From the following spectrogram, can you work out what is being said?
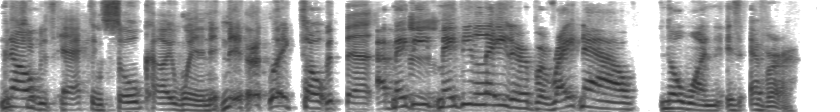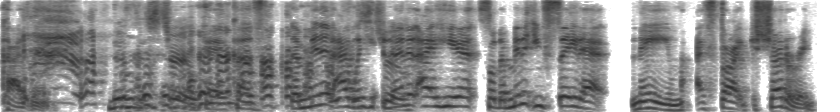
No. She was acting so Kai Wynn in there. Like, So with that. uh, maybe, Mm. maybe later, but right now, no one is ever Kylie. this is true. Okay, because the minute I would, the minute I hear, so the minute you say that name, I start shuddering,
